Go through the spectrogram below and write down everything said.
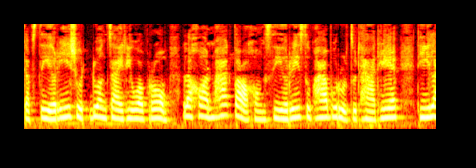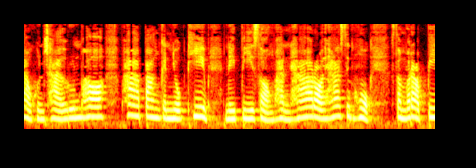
กับซีรีส์ชุดดวงใจเทวพรหมละครภาคต่อของซีรีส์สุภาพบุรุษจุฑาเทพ ที่เหล่าคุณชายรุ่นพ่อ พาปังกันยกทีมในปี 2556 สำหรับปี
